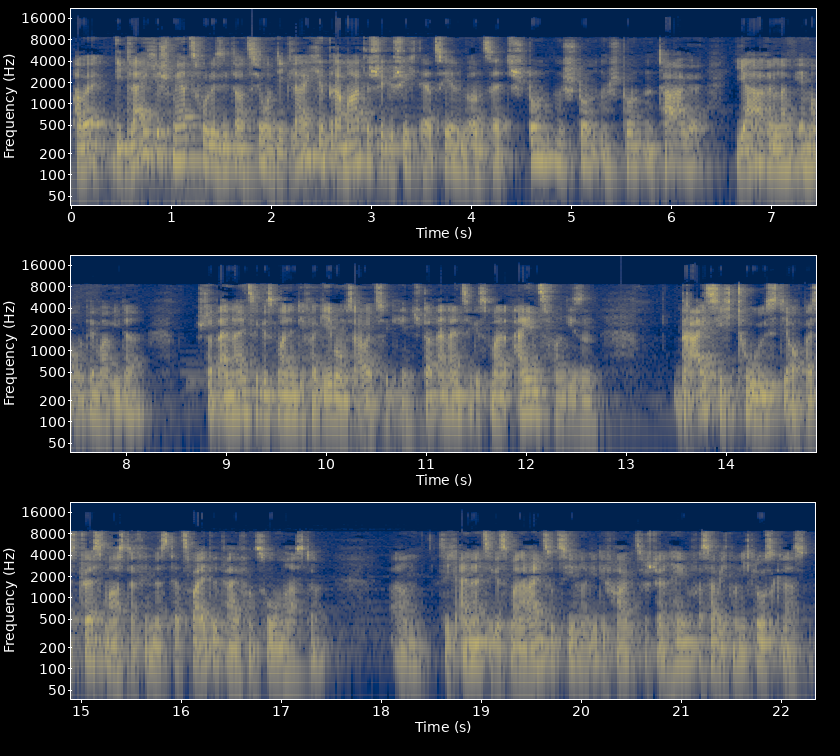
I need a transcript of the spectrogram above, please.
Aber die gleiche schmerzvolle Situation, die gleiche dramatische Geschichte erzählen wir uns seit Stunden, Stunden, Stunden, Tage, jahrelang immer und immer wieder, statt ein einziges Mal in die Vergebungsarbeit zu gehen, statt ein einziges Mal eins von diesen 30 Tools, die auch bei Stressmaster findest, der zweite Teil von Soulmaster, ähm, sich ein einziges Mal reinzuziehen und dir die Frage zu stellen, hey, was habe ich noch nicht losgelassen?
